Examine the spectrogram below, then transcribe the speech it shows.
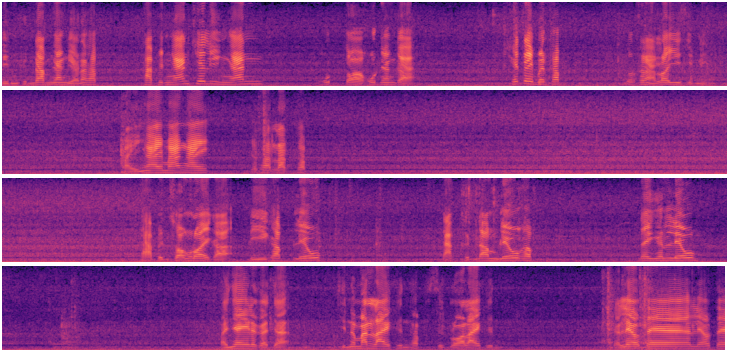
ดินขึ้นดำอย่างเดียวนะครับ ถ้าเป็นงานเคลิงงานขุดต่อขุดยังกะเฮ็ดได้เบิดครับรถขนาด120นี่ไปง่ายมาง่ายกระทัดรัดครับ ถ้า เป็น200ก็ดีครับเร็วตักขึ้นดำเร็วครับ ได้เงินเร็วไปใหญ่แล้วก็จะกินน้ำมันไหลขึ้นครับสึกล้อหลขึ้นแต่แล้วแต่แล้วแต่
